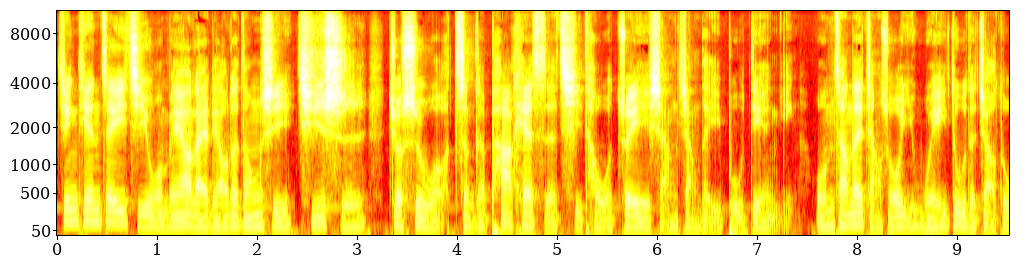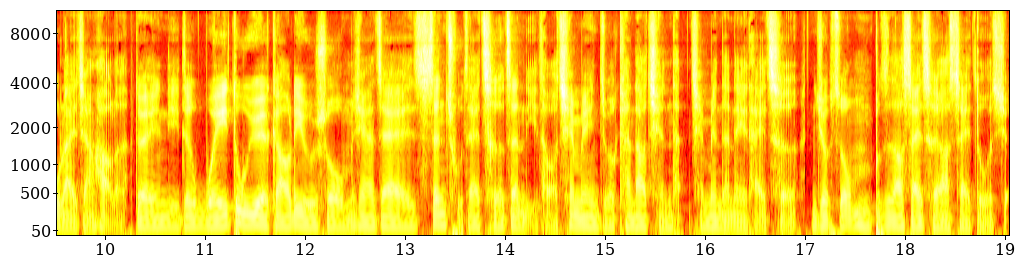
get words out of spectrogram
今天这一集我们要来聊的东西，其实就是我整个 podcast 的起头，我最想讲的一部电影。我们常在讲说，以维度的角度来讲好了，对你的维度越高，例如说我们现在在身处在车阵里头，前面你就看到前台前面的那台车，你就说嗯，不知道塞车要塞多久。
